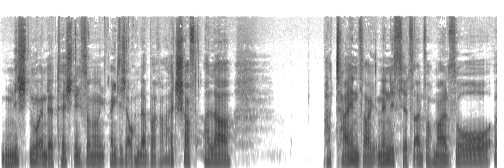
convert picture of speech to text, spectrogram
nicht nur in der Technik, sondern eigentlich auch in der Bereitschaft aller Parteien, sage, nenne ich es jetzt einfach mal so, äh,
